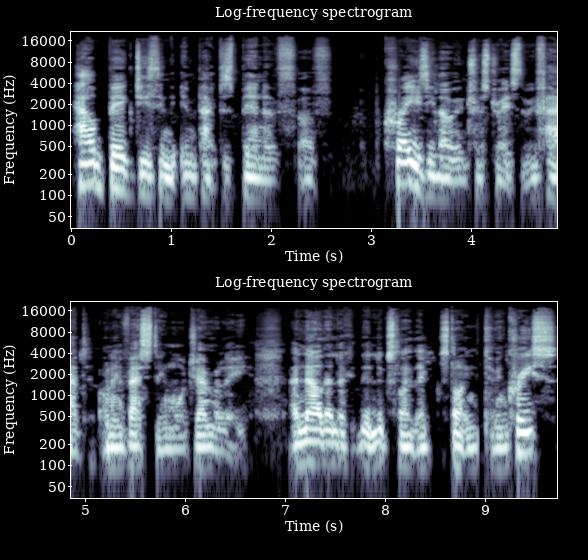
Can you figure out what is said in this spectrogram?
how big do you think the impact has been of, of crazy low interest rates that we've had on investing more generally? And now they're look, it looks like they're starting to increase.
